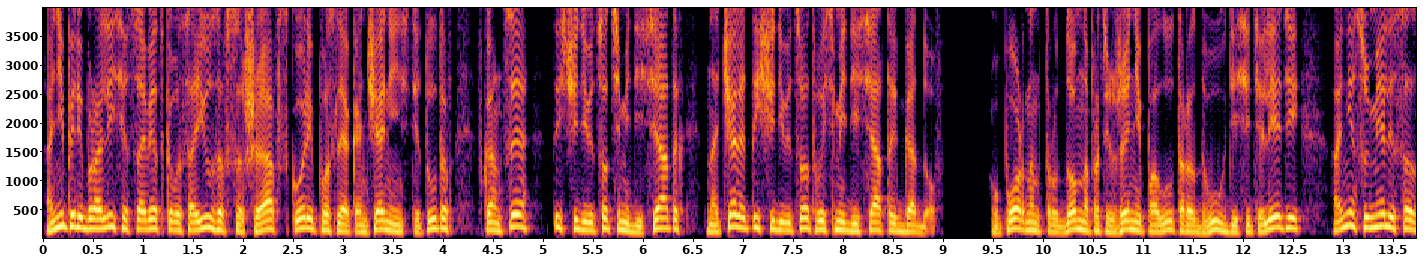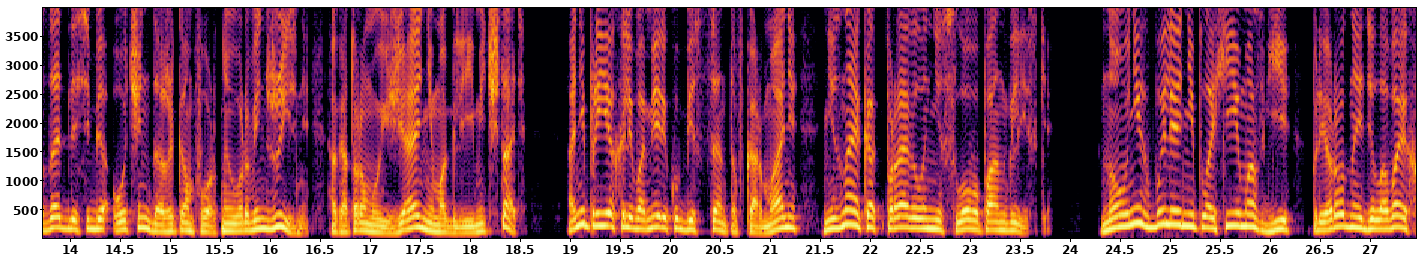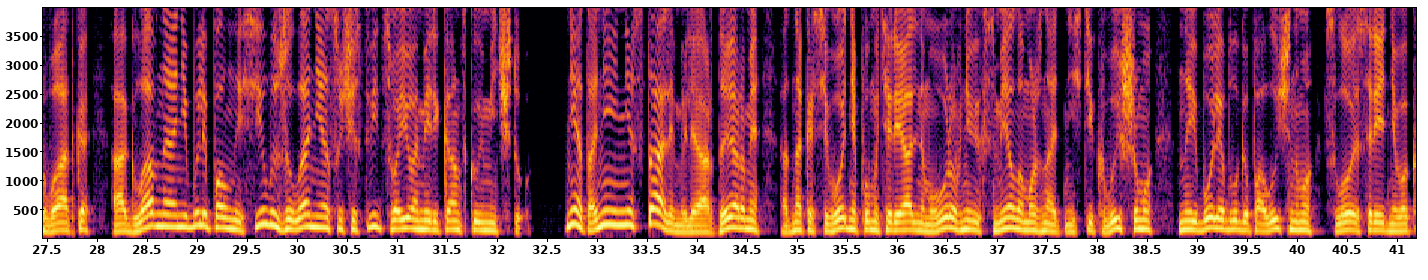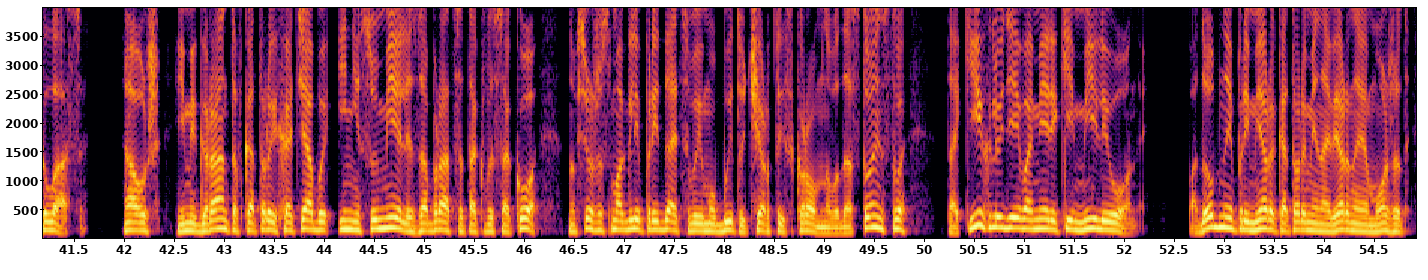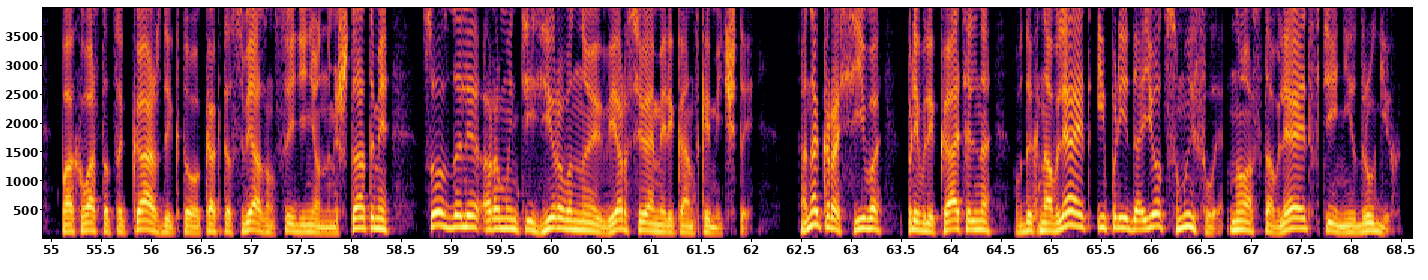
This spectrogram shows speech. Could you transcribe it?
Они перебрались из Советского Союза в США вскоре после окончания институтов в конце 1970-х, начале 1980-х годов. Упорным трудом на протяжении полутора-двух десятилетий они сумели создать для себя очень даже комфортный уровень жизни, о котором, уезжая, не могли и мечтать. Они приехали в Америку без цента в кармане, не зная, как правило, ни слова по-английски. Но у них были неплохие мозги, природная деловая хватка, а главное, они были полны сил и желания осуществить свою американскую мечту. Нет, они не стали миллиардерами, однако сегодня по материальному уровню их смело можно отнести к высшему, наиболее благополучному слою среднего класса. А уж иммигрантов, которые хотя бы и не сумели забраться так высоко, но все же смогли придать своему быту черты скромного достоинства, таких людей в Америке миллионы. Подобные примеры, которыми, наверное, может похвастаться каждый, кто как-то связан с Соединенными Штатами, создали романтизированную версию американской мечты. Она красива, привлекательна, вдохновляет и придает смыслы, но оставляет в тени других.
